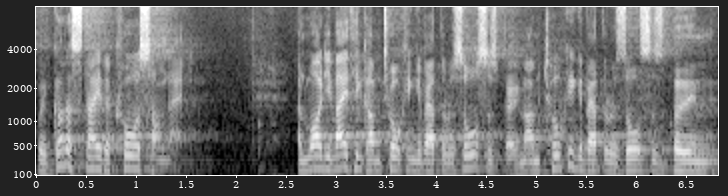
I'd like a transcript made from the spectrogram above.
We've got to stay the course on that. And while you may think I'm talking about the resources boom, I'm talking about the resources boom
